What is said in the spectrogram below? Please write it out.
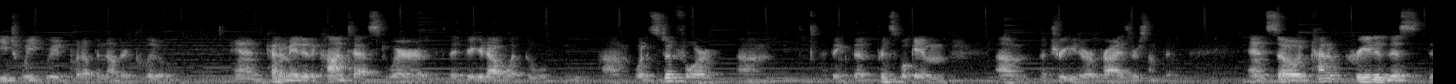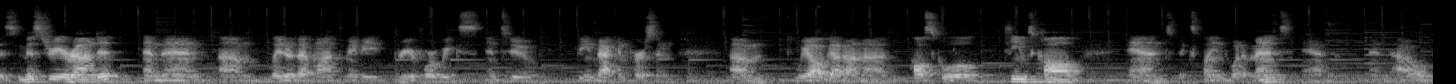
each week we'd put up another clue, and kind of made it a contest where if they figured out what the um, what it stood for, um, think the principal gave him um, a treat or a prize or something. And so it kind of created this this mystery around it. And then um, later that month, maybe three or four weeks into being back in person, um, we all got on a all school Teams call and explained what it meant and and how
